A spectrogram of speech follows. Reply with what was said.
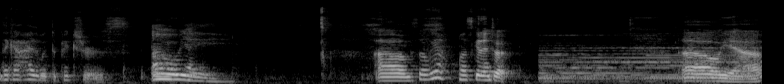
The guy with the pictures. Oh yeah, yeah, yeah. Um, so yeah, let's get into it. Oh yeah,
